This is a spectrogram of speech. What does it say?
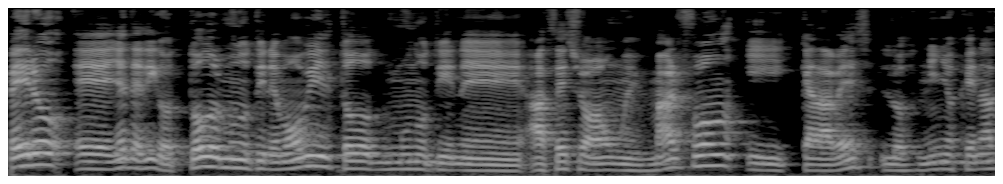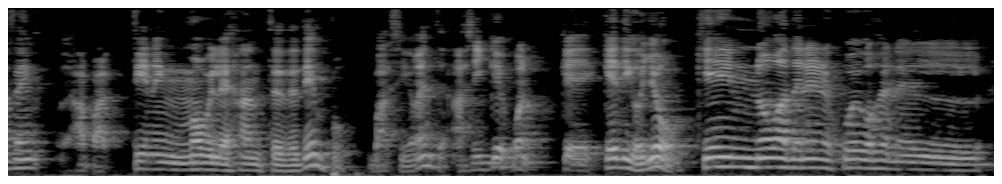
Pero eh, ya te digo, todo el mundo tiene móvil, todo el mundo tiene acceso a un smartphone y cada vez los niños que nacen tienen móviles antes de tiempo, básicamente. Así que, bueno, ¿qué, digo yo? ¿Quién no va a tener juegos en el,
